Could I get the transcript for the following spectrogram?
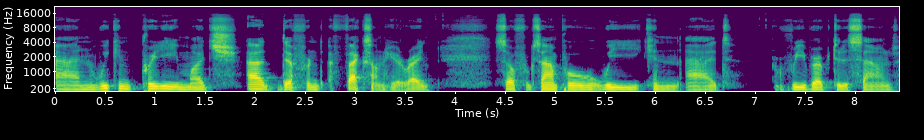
and we can pretty much add different effects on here, right? So for example, we can add reverb to the sound.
